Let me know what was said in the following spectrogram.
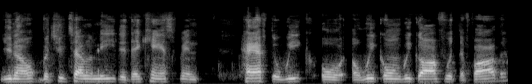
You know, but you telling me that they can't spend half the week or a week on, week off with the father?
